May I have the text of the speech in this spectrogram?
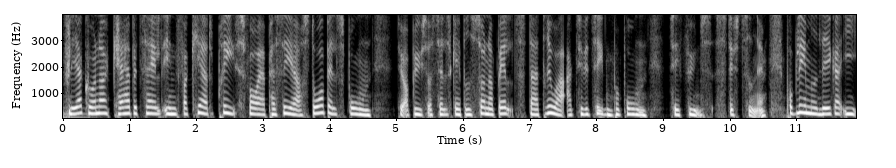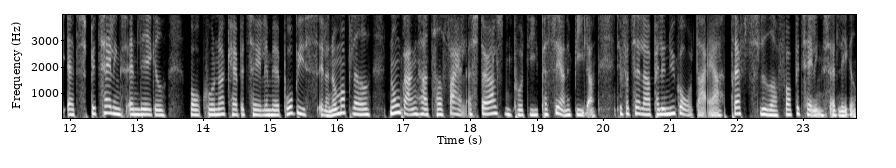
Flere kunder kan have betalt en forkert pris for at passere Storebæltsbroen. Det oplyser selskabet Sund Bælt, der driver aktiviteten på broen til Fyns Stiftstidende. Problemet ligger i, at betalingsanlægget, hvor kunder kan betale med brobis eller nummerplade, nogle gange har taget fejl af størrelsen på de passerende biler. Det fortæller Palle Nygaard, der er driftsleder for betalingsanlægget.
